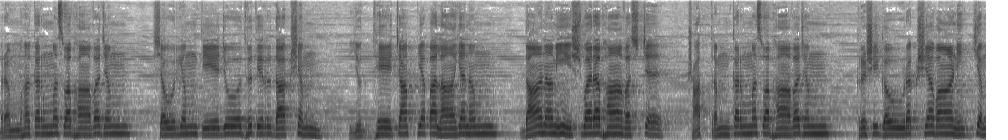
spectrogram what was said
ब्रह्मकर्मस्वभावजं शौर्यं तेजोधृतिर्दाक्ष्यं युद्धे चाप्यपलायनं दानमीश्वरभावश्च क्षात्रं कर्मस्वभावजं कृषिगौरक्ष्यवाणिज्यं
